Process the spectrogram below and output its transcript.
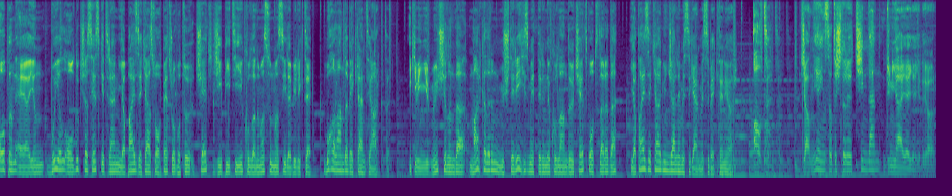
OpenAI'ın bu yıl oldukça ses getiren yapay zeka sohbet robotu ChatGPT'yi kullanıma sunmasıyla birlikte bu alanda beklenti arttı. 2023 yılında markaların müşteri hizmetlerinde kullandığı chatbotlara da yapay zeka güncellemesi gelmesi bekleniyor. 6. Canlı yayın satışları Çin'den dünyaya yayılıyor.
